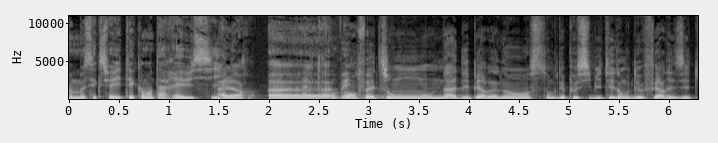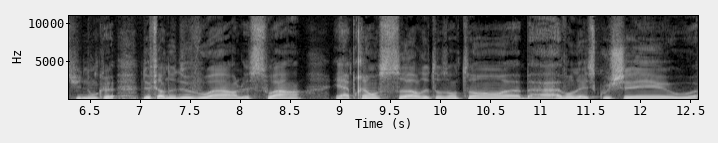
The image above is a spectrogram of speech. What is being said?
homosexualité Comment t'as réussi Alors, à le euh, trouver. en fait, on, on a des permanences, donc des possibilités donc de faire des études, donc de faire nos devoirs le soir, et après on sort de temps en temps, bah, avant d'aller se coucher ou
